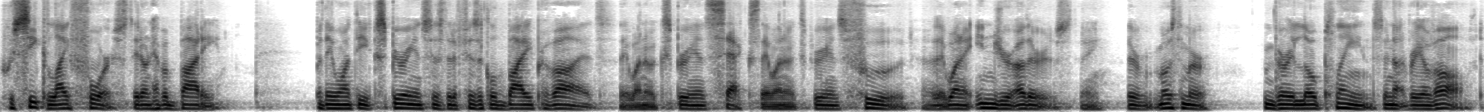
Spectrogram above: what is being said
who seek life force. They don't have a body, but they want the experiences that a physical body provides. They want to experience sex, they want to experience food, they want to injure others. They they're, most of them are from very low planes, they're not very evolved.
